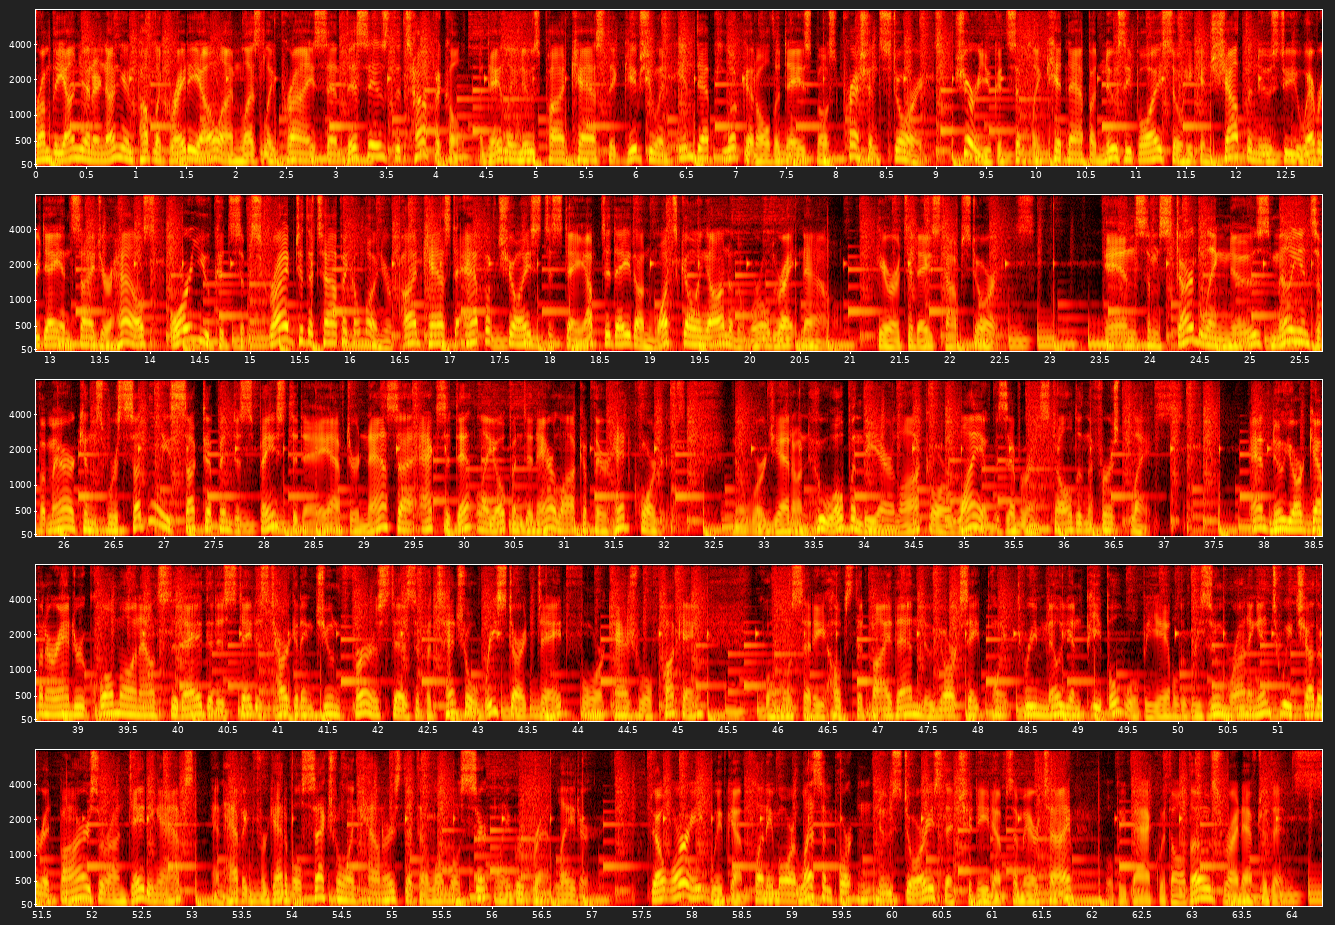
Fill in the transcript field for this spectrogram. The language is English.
From The Onion and Onion Public Radio, I'm Leslie Price, and this is The Topical, a daily news podcast that gives you an in depth look at all the day's most prescient stories. Sure, you could simply kidnap a newsy boy so he can shout the news to you every day inside your house, or you could subscribe to The Topical on your podcast app of choice to stay up to date on what's going on in the world right now. Here are today's top stories. In some startling news, millions of Americans were suddenly sucked up into space today after NASA accidentally opened an airlock of their headquarters. No word yet on who opened the airlock or why it was ever installed in the first place. And New York Governor Andrew Cuomo announced today that his state is targeting June 1st as a potential restart date for casual fucking. Cuomo said he hopes that by then, New York's 8.3 million people will be able to resume running into each other at bars or on dating apps and having forgettable sexual encounters that they'll almost certainly regret later. Don't worry, we've got plenty more less important news stories that should eat up some airtime. We'll be back with all those right after this.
